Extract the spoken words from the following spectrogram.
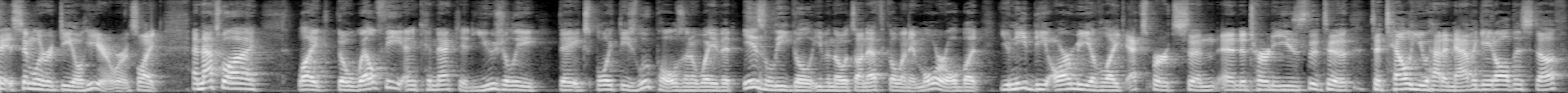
a similar deal here, where it's like, and that's why, like the wealthy and connected, usually they exploit these loopholes in a way that is legal, even though it's unethical and immoral. But you need the army of like experts and and attorneys to to, to tell you how to navigate all this stuff.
